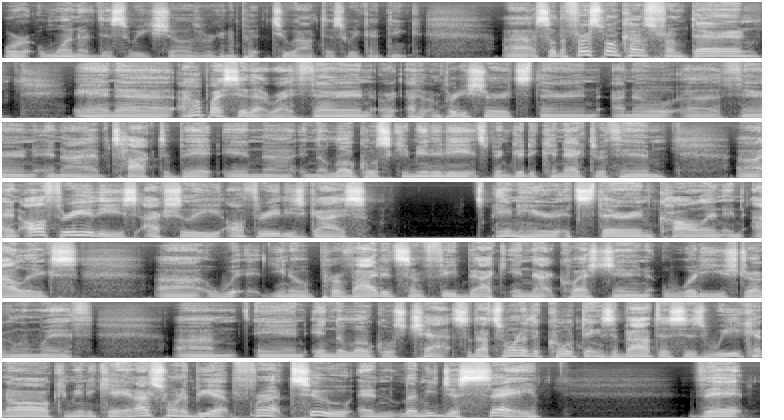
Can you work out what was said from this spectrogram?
or one of this week's shows. We're to put two out this week, I think. Uh, so the first one comes from Theron, and uh, I hope I say that right, Theron. Or I'm pretty sure it's Theron. I know uh, Theron and I have talked a bit in uh, in the locals community. It's been good to connect with him, and all three of these actually, all three of these guys in here. It's Theron, Colin, and Alex. you know, provided some feedback in that question. What are you struggling with? um, and in the locals chat. So that's one of the cool things about this is we can all communicate. And I just want to be up front too. And let me just say that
